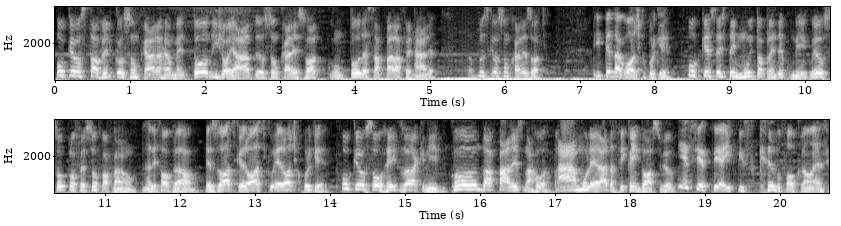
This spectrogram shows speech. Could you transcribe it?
Porque você tá vendo que eu sou um cara realmente todo enjoiado, eu sou um cara exótico com toda essa parafernália. Então por isso que eu sou um cara exótico. E pedagógico, por quê? Porque vocês têm muito a aprender comigo. Eu sou o professor Falcão. Nani Falcão. Exótico, erótico. Erótico por quê? Porque eu sou o rei dos aracnídeos. Quando apareço na rua, a mulherada fica em dócil, viu? E esse ET aí piscando, Falcão? É?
